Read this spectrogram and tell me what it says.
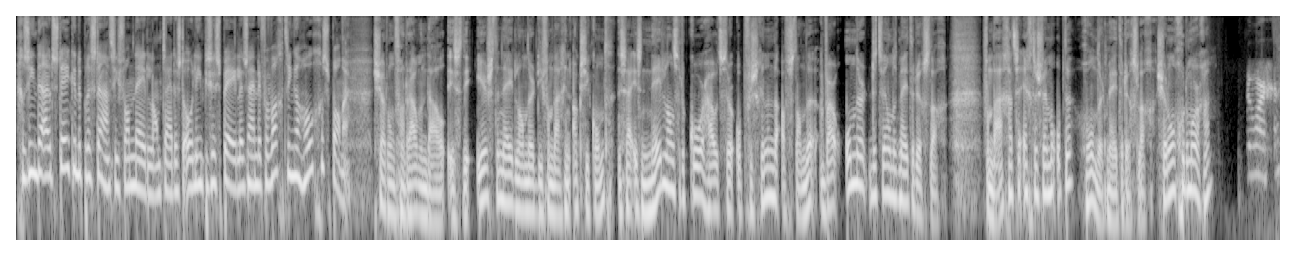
Gezien de uitstekende prestaties van Nederland tijdens de Olympische Spelen zijn de verwachtingen hoog gespannen. Sharon van Rouwendaal is de eerste Nederlander die vandaag in actie komt. Zij is Nederlands recordhoudster op verschillende afstanden, waaronder de 200 meter rugslag. Vandaag gaat ze echter zwemmen op de 100 meter rugslag. Sharon, goedemorgen. Goedemorgen.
